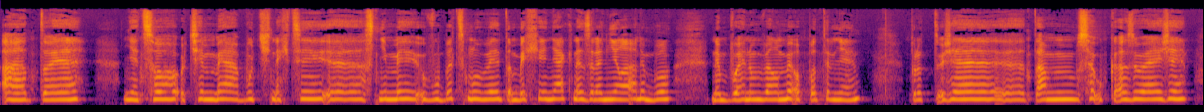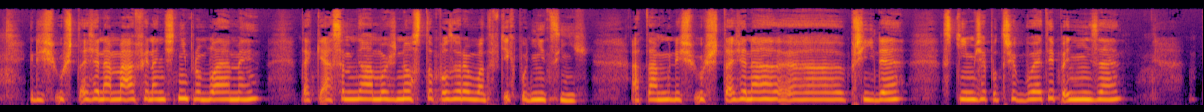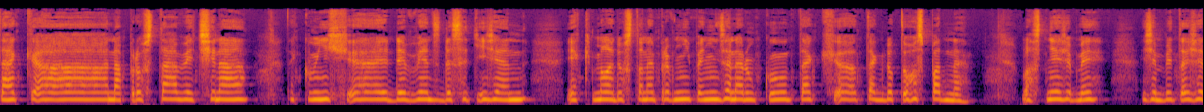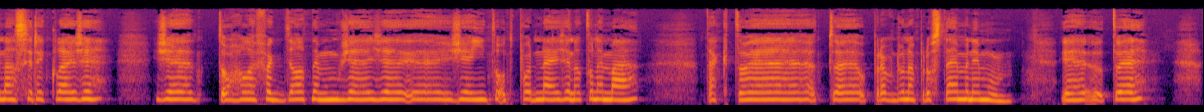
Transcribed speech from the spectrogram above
A to je něco, o čem já buď nechci eh, s nimi vůbec mluvit, abych je nějak nezranila, nebo, nebo jenom velmi opatrně protože eh, tam se ukazuje, že když už ta žena má finanční problémy, tak já jsem měla možnost to pozorovat v těch podnicích. A tam, když už ta žena eh, přijde s tím, že potřebuje ty peníze, tak eh, naprostá většina takových 9 z 10 žen, jakmile dostane první peníze na ruku, tak, tak do toho spadne. Vlastně, že by, že by ta žena si řekla, že že tohle fakt dělat nemůže, že, že jí to odporné, že na to nemá, tak to je, to je opravdu naprosté minimum. Je, to je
